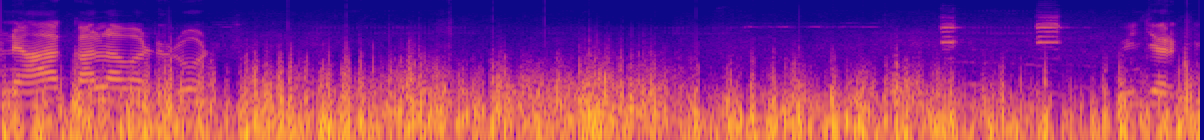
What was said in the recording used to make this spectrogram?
અને આ કાલાવડ રોડ. વિંજરખી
